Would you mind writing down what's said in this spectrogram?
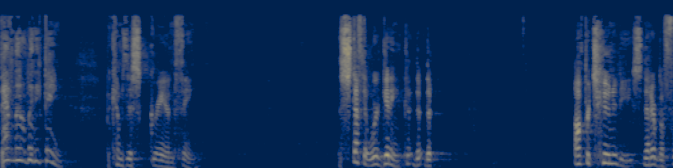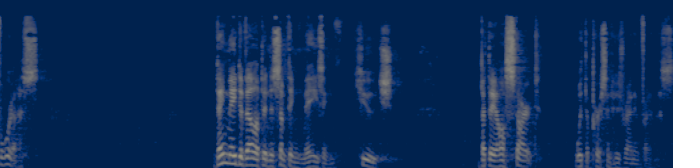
That little bitty thing becomes this grand thing. The stuff that we're getting, the, the opportunities that are before us, they may develop into something amazing, huge, but they all start with the person who's right in front of us.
